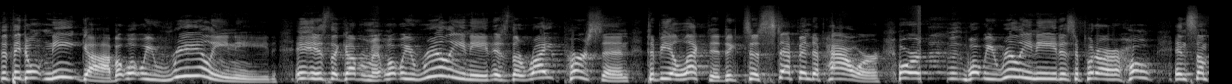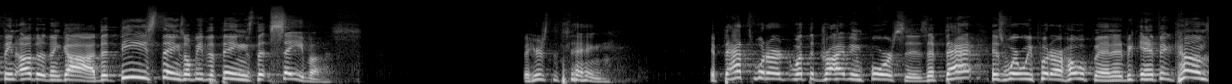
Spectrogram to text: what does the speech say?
that they don't need God, but what we really need is the government. What we really need is the right person to be elected, to, to step into power. Or what we really need is to put our hope in something other than God, that these things will be the things that save us. But here's the thing if that's what, our, what the driving force is, if that is where we put our hope in, and if it becomes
